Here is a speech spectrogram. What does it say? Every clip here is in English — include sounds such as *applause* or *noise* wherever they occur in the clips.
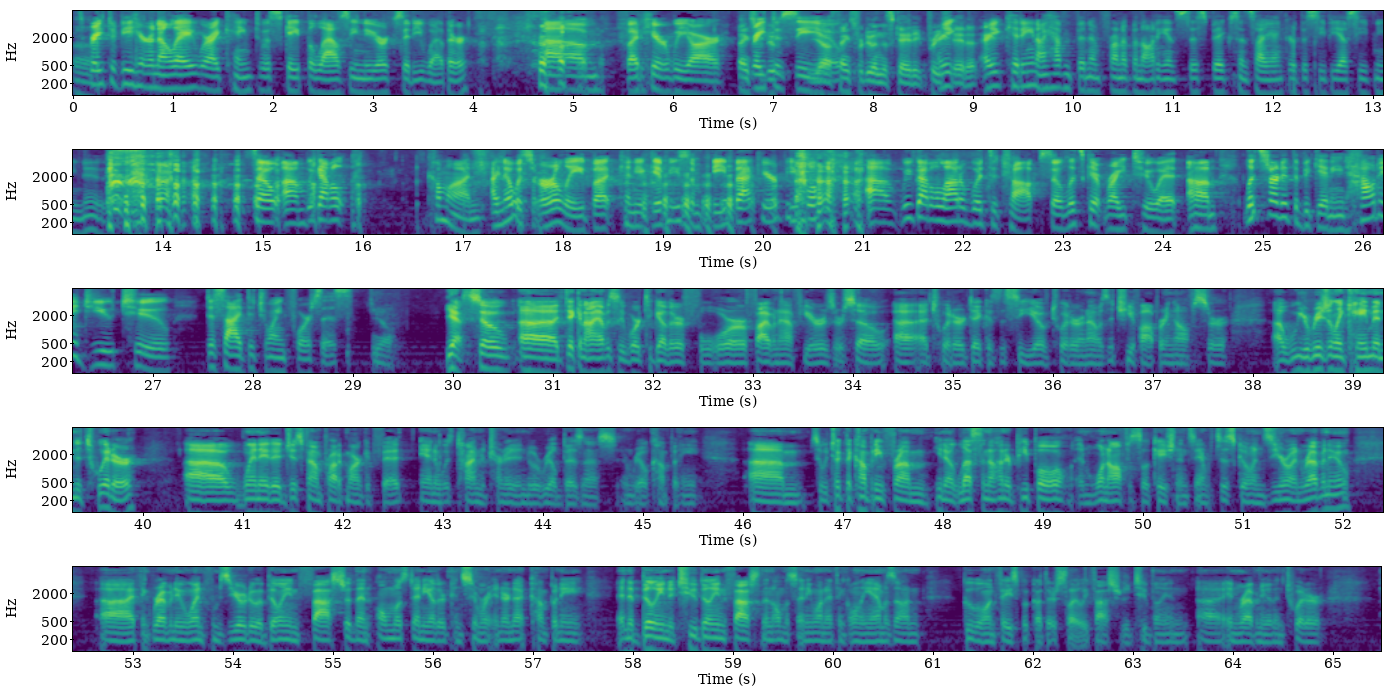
It's great to be here in LA where I came to escape the lousy New York City weather. *laughs* Um, but here we are. Thanks for great do- to see Yeah, you. thanks for doing this, Katie. Are you, Appreciate it. are you kidding? I haven't been in front of an audience this big since I anchored the CBS Evening News. *laughs* so um, we got a. Come on. I know it's early, but can you give me some feedback here, people? *laughs* Uh, we've got a lot of wood to chop, so let's get right to it. Um, let's start at the beginning. How did you two decide to join forces? Yeah. Yes. So uh, Dick and I obviously worked together for five and a half years or so uh, at Twitter. Dick is the CEO of Twitter, and I was the chief operating officer. Uh, we originally came into Twitter uh, when it had just found product market fit, and it was time to turn it into a real business and real company. Um, so we took the company from you know less than 100 people and one office location in San Francisco and zero in revenue. Uh, I think revenue went from zero to a billion faster than almost any other consumer internet company, and a billion to two billion faster than almost anyone. I think only Amazon, Google, and Facebook got there slightly faster to two billion uh, in revenue than Twitter.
